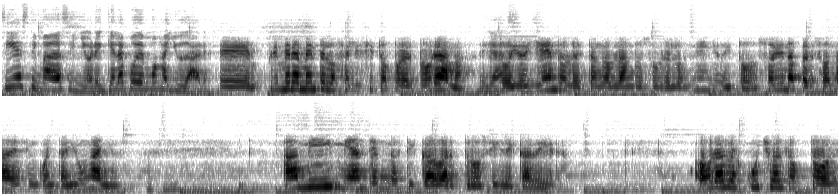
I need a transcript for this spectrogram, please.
Sí, estimada señora, ¿en qué la podemos ayudar? Eh, primeramente lo felicito por el programa. Estoy oyendo, lo están hablando sobre los niños y todo. Soy una persona de 51 años. A mí me han diagnosticado artrosis de cadera. Ahora lo escucho al doctor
